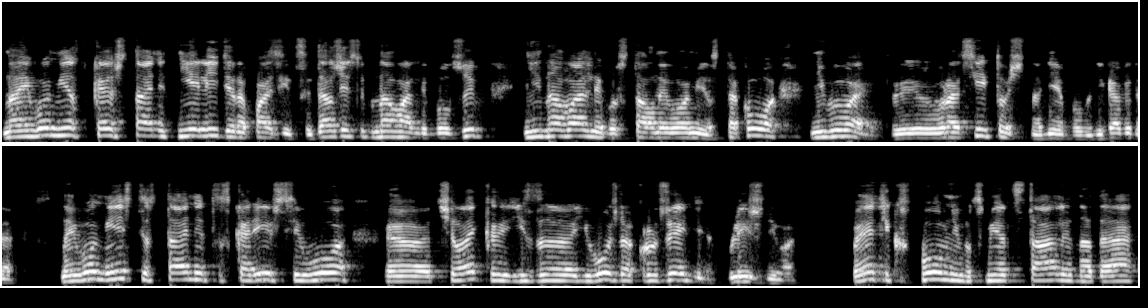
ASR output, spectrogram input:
на его место, конечно, станет не лидер оппозиции. Даже если бы Навальный был жив, не Навальный бы встал на его место. Такого не бывает. В России точно не было никогда. На его месте станет, скорее всего, э, человек из его же окружения ближнего. Понимаете, вспомним смерть Сталина, да,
